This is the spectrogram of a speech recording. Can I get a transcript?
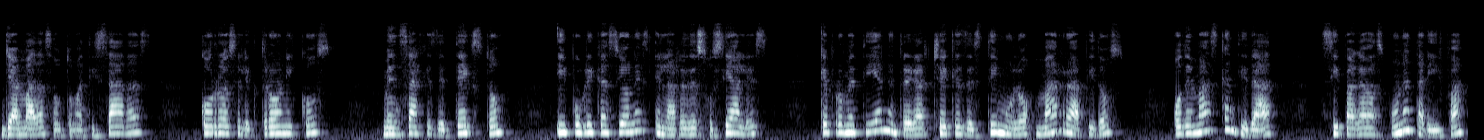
llamadas automatizadas, correos electrónicos, mensajes de texto y publicaciones en las redes sociales que prometían entregar cheques de estímulo más rápidos o de más cantidad si pagabas una tarifa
